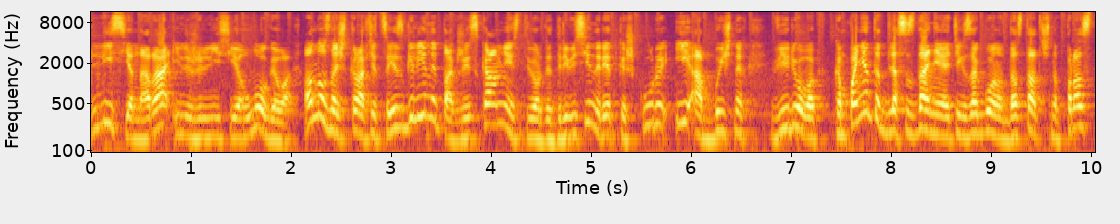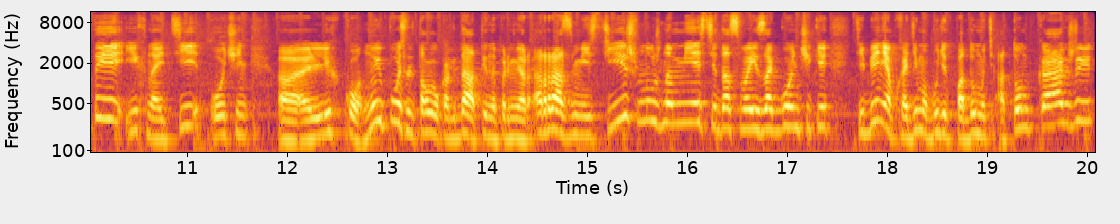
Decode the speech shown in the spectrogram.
лисья нора или же лисье логово логово. Оно, значит, крафтится из глины, также из камня, из твердой древесины, редкой шкуры и обычных веревок. Компоненты для создания этих загонов достаточно простые, их найти очень э, легко. Ну и после того, когда ты, например, разместишь в нужном месте да, свои загончики, тебе необходимо будет подумать о том, как же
